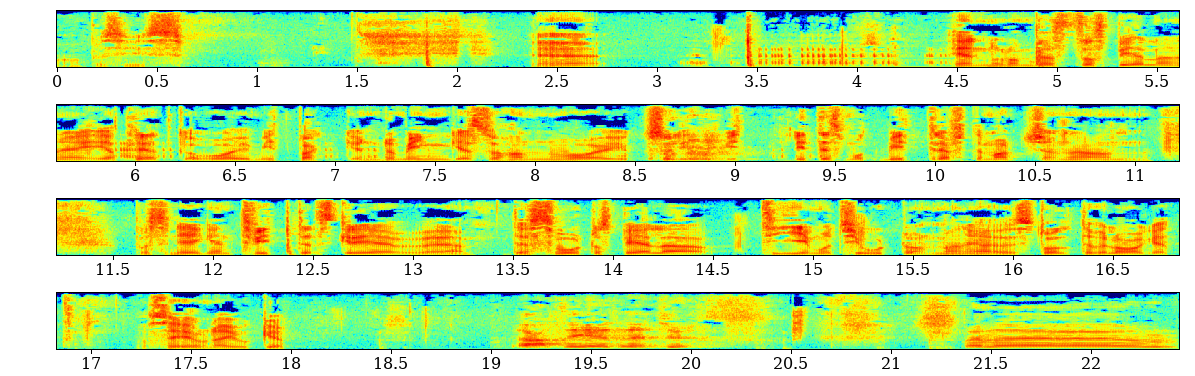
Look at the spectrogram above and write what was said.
Ja, precis. Eh, en av de bästa spelarna i Atletico var ju mittbacken Dominguez och han var ju också lite, lite smått bitter efter matchen när han på sin egen Twitter skrev eh, det är svårt att spela 10 mot 14 men jag är stolt över laget. Vad säger du om det Jocke? Ja, det är helt rätt ju. Men eh,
